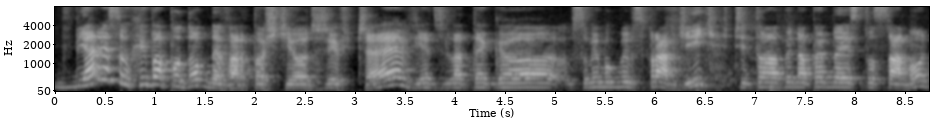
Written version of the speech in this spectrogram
w miarę są chyba podobne wartości odżywcze, więc dlatego sobie mógłbym sprawdzić, czy to aby na pewno jest to samo.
